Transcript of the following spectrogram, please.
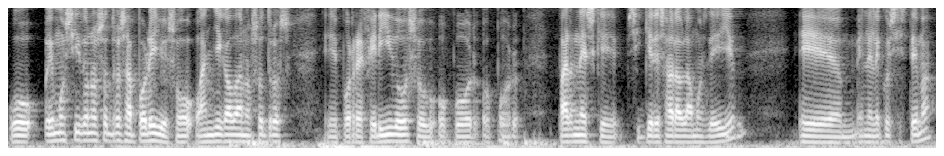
o hemos ido nosotros a por ellos o, han llegado a nosotros eh, por referidos o, por, partners, que si quieres ahora hablamos de ello, en el ecosistema,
